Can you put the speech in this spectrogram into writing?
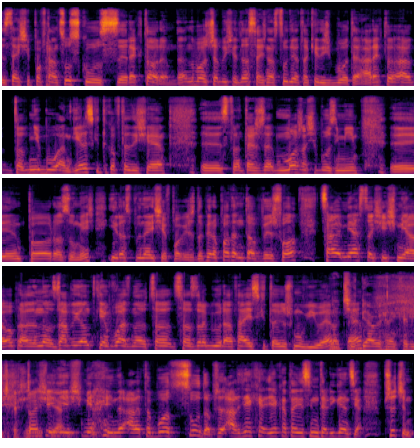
y, zdaje się, po francusku z rektorem, tak? no bo żeby się dostać na studia, to kiedyś było ten, a rektor, a to nie był angielski, tylko wtedy się, także można się było z nimi porozumieć i rozpłynęli się w powietrze. Dopiero potem to wyszło, całe miasto się śmiało, prawda? No, za wyjątkiem władz, no, co, co zrobił Ratajski, to już mówiłem. No ci w tak? białych rękawiczkach się To nie się nie śmiali, no ale to było cudo. Ale jaka, jaka to jest inteligencja? Przy czym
